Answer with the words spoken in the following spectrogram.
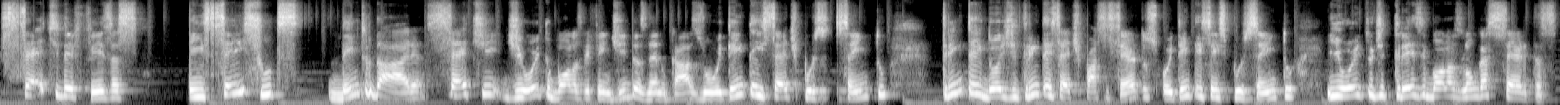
sete defesas em seis chutes dentro da área, sete de oito bolas defendidas, né, no caso, 87%, 32 de 37 passes certos, 86%, e 8 de 13 bolas longas certas,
